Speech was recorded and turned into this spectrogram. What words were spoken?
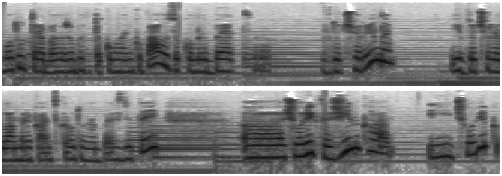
бо тут треба зробити таку маленьку паузу, коли Бет е, вдочерили, і вдочерила американська родина без дітей. Е, чоловік та жінка, і чоловік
